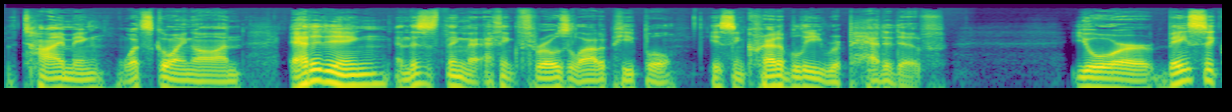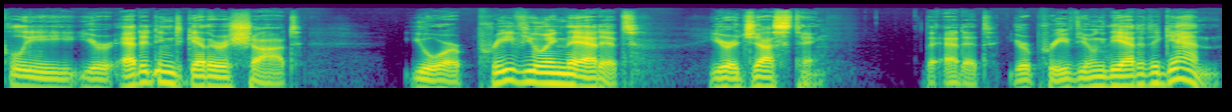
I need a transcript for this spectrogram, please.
the timing, what's going on. Editing, and this is the thing that I think throws a lot of people is incredibly repetitive. You're basically you're editing together a shot, you're previewing the edit, you're adjusting the edit, you're previewing the edit again,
